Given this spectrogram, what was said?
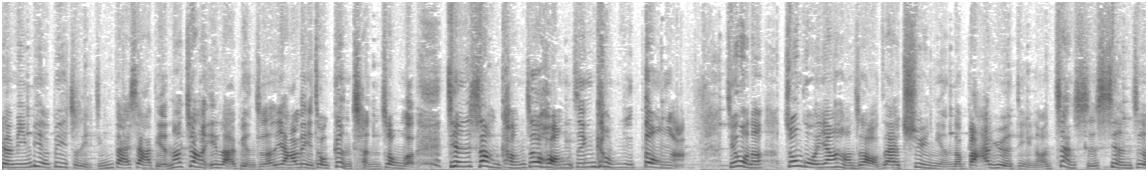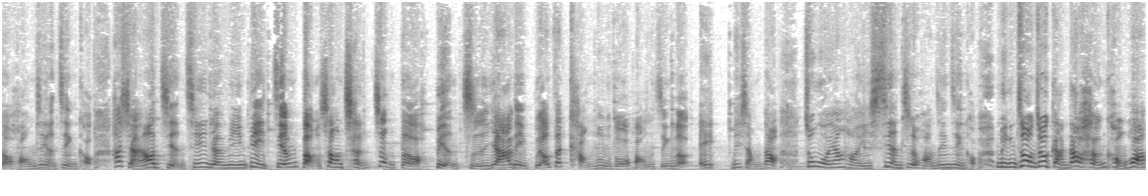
人民币的币值已经在下跌，那这样一来，贬值的压力就更沉重了。肩上扛着黄金扛不动啊！结果呢，中国央行只好在去年的八月底呢，暂时限制了黄金的进口。他想要减轻人民币肩膀上沉重的贬值压力，不要再扛那么多黄金了。哎，没想到中国央行一限制黄金进口，民众就感到很恐慌，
